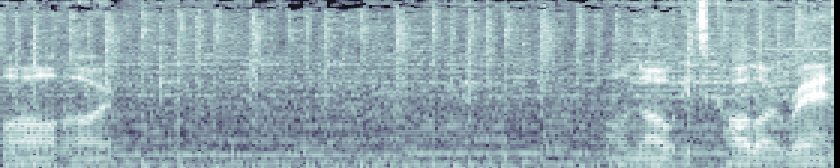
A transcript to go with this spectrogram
Oh, oh. Oh no, it's Kylo Ren.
